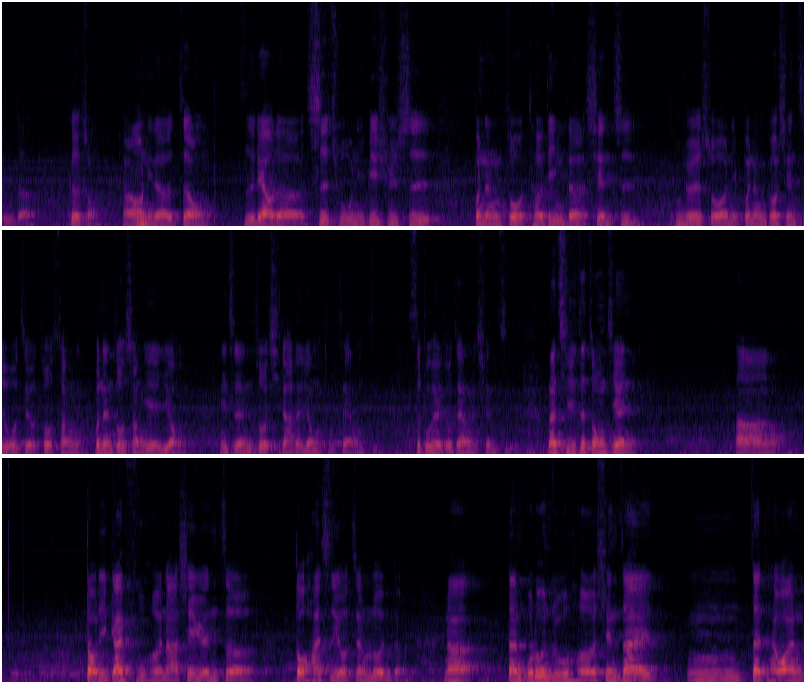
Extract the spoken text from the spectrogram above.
读的各种，然后你的这种资料的释出，你必须是不能做特定的限制，嗯就是说你不能够限制我只有做商不能做商业用，你只能做其他的用途这样子，是不可以做这样的限制。那其实这中间，呃，到底该符合哪些原则，都还是有争论的。那但不论如何，现在嗯，在台湾，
